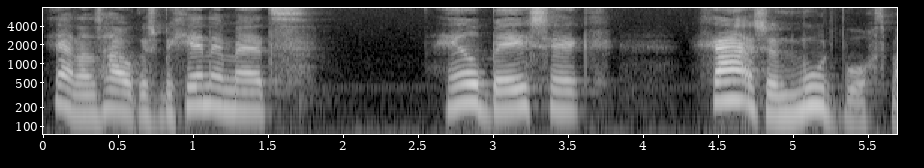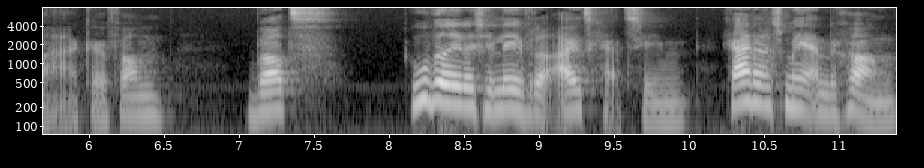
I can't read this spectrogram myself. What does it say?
Ja, dan zou ik eens beginnen met heel basic. Ga eens een moodboard maken van wat, hoe wil je dat je leven eruit gaat zien? Ga er eens mee aan de gang.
